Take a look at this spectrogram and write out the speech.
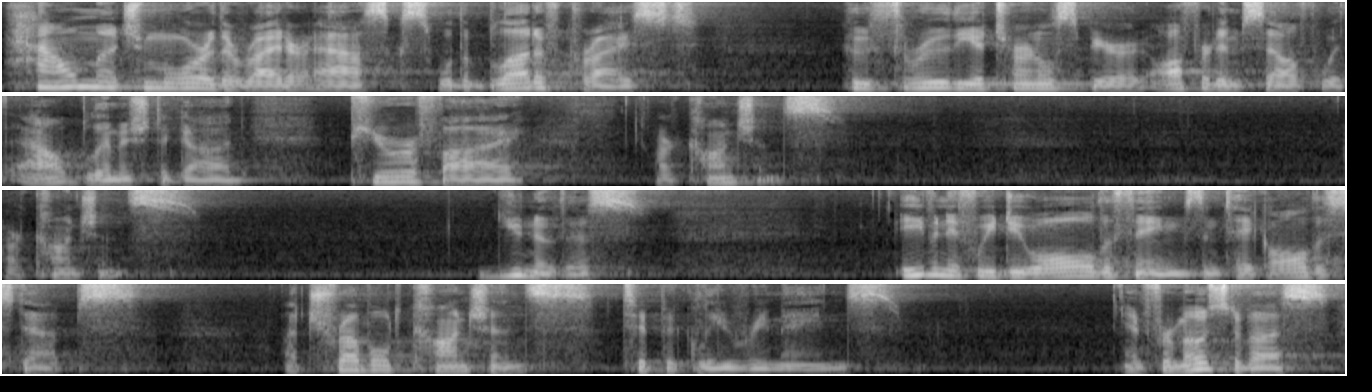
How much more, the writer asks, will the blood of Christ, who through the eternal Spirit offered himself without blemish to God, purify our conscience? Our conscience. You know this. Even if we do all the things and take all the steps, a troubled conscience typically remains. And for most of us,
